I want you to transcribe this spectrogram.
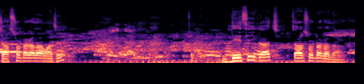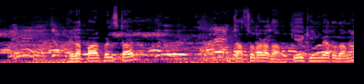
চারশো টাকা দাম আছে। দেশি গাছ চারশো টাকা দাম। এটা পার্পেল স্টার চারশো টাকা দাম। কে কিনবে এত দামে?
